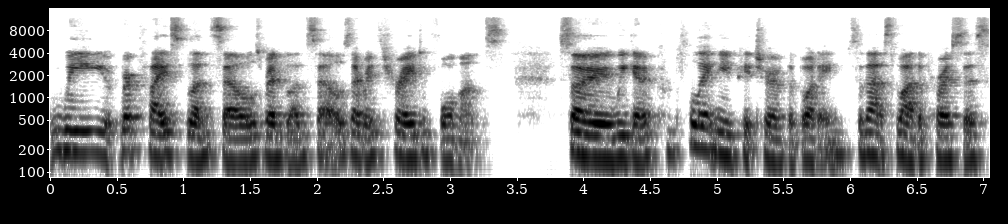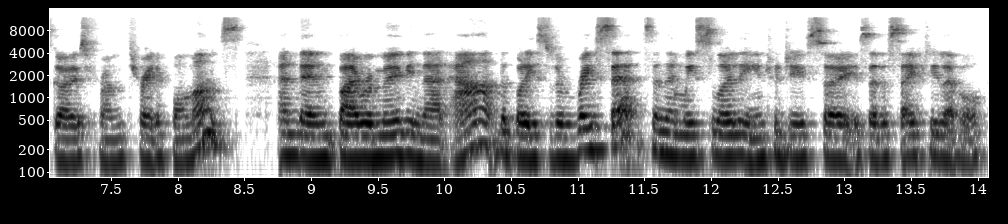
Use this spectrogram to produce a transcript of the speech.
we replace blood cells, red blood cells, every three to four months. So we get a complete new picture of the body. So that's why the process goes from three to four months. And then by removing that out, the body sort of resets and then we slowly introduce. So it's at a safety level.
